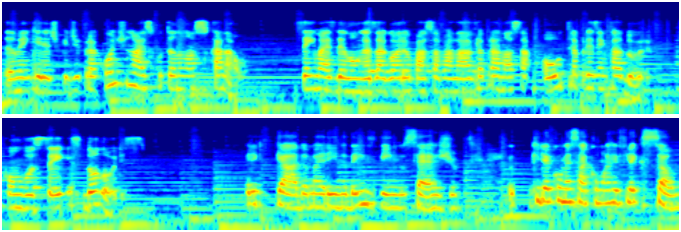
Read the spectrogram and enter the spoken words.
Também queria te pedir para continuar escutando nosso canal. Sem mais delongas, agora eu passo a palavra para a nossa outra apresentadora. Com vocês, Dolores. Obrigada, Marina. Bem-vindo, Sérgio eu queria começar com uma reflexão.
